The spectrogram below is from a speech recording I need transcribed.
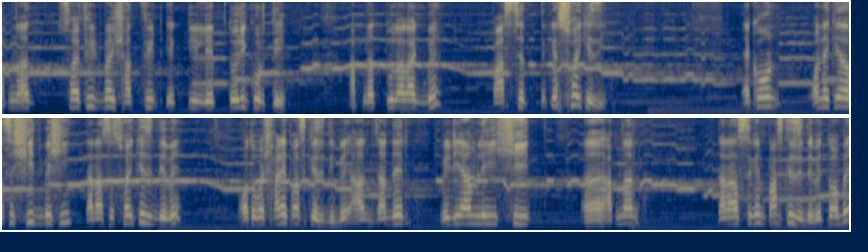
আপনার ছয় ফিট বাই সাত ফিট একটি লেপ তৈরি করতে আপনার তুলা লাগবে পাঁচ সেট থেকে ছয় কেজি। এখন অনেকে আছে শীত বেশি, তারা আছে ছয় কেজি দেবে। অথবা সাড়ে পাঁচ কেজি দিবে। আর যাদের মিডিয়ামলি শীত আপনার তারা সেকেন্ড পাঁচ কেজি দেবে। তবে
